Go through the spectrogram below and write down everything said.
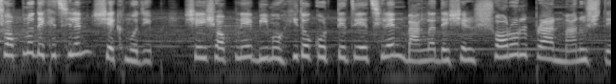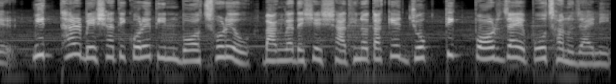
স্বপ্ন দেখেছিলেন শেখ মুজিব। সেই স্বপ্নে বিমোহিত করতে চেয়েছিলেন বাংলাদেশের সরল প্রাণ মানুষদের। মিথ্যার বেসাতি করে তিন বছরেও বাংলাদেশের স্বাধীনতাকে যৌক্তিক পর্যায়ে পৌঁছানো যায়নি।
